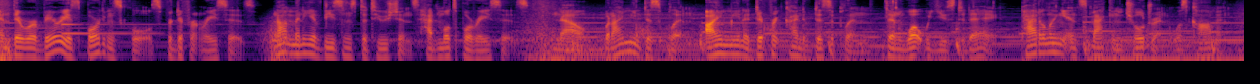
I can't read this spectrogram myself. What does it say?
and there were various boarding schools for different races. Not many of these institutions had multiple races. Now, when I mean discipline, I mean a different kind of discipline than what we use today. Paddling and smacking children was common.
